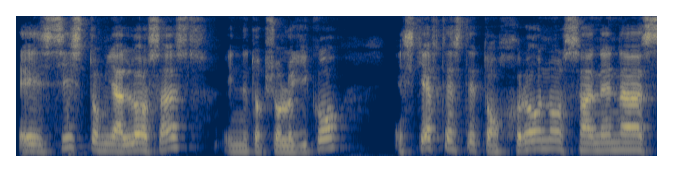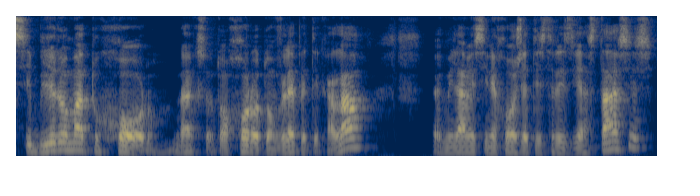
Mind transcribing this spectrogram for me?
Εσείς στο μυαλό σας, είναι το ψυχολογικό, σκέφτεστε τον χρόνο σαν ένα συμπλήρωμα του χώρου. Εντάξει, τον χώρο τον βλέπετε καλά, ε, μιλάμε συνεχώς για τις τρεις διαστάσεις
